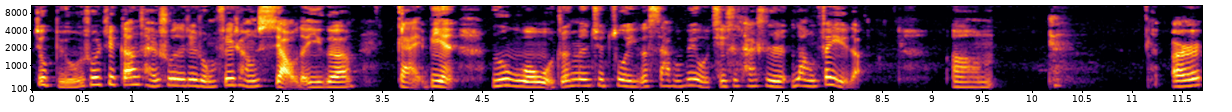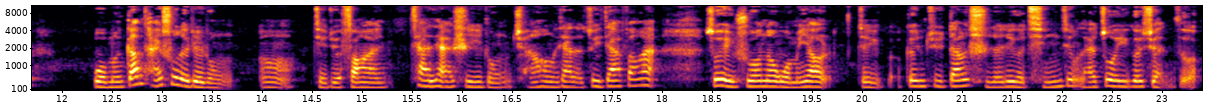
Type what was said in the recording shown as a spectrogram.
就比如说这刚才说的这种非常小的一个改变，如果我专门去做一个 sub view，其实它是浪费的。嗯，而。我们刚才说的这种嗯解决方案，恰恰是一种权衡下的最佳方案。所以说呢，我们要这个根据当时的这个情景来做一个选择。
